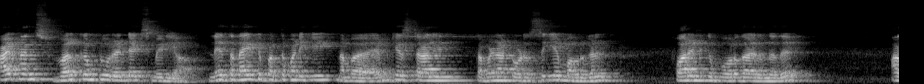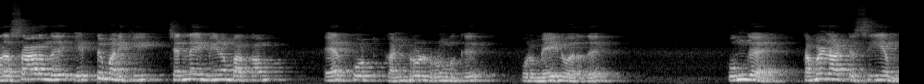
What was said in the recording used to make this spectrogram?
Hi friends welcome to Red X media நேற்று நைட்டு பத்து மணிக்கு நம்ம எம்கே ஸ்டாலின் தமிழ்நாட்டோட சிஎம் அவர்கள் ஃபாரினுக்கு போகிறதா இருந்தது. அதை சார்ந்து எட்டு மணிக்கு சென்னை மீனம்பாக்கம் ஏர்போர்ட் கண்ட்ரோல் ரூமுக்கு ஒரு மெயில் வருது. உங்கள் தமிழ்நாட்டு சிஎம்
